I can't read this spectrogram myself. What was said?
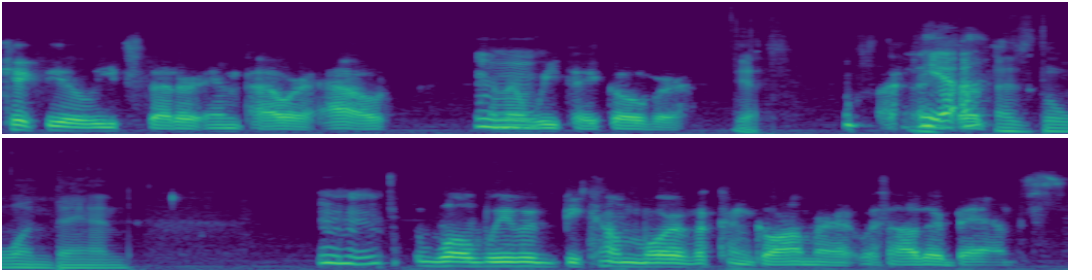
kick the elites that are in power out, and then Mhm, we take over. Yes. I think Yeah. As the one band. mhm. well, we would become more of a conglomerate with other bands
